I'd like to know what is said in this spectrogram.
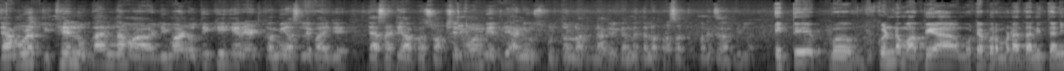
त्यामुळे तिथे लोकांना डिमांड होती की हे रेट कमी असले पाहिजे. त्यासाठी आपण स्वाक्षरी मोहीम घेतली आणि उत्स्फूर्त नागरिकांना त्याला प्रसाद प्रतिसाद दिला. इथे अ, भूखंड माफिया मोठ्या प्रमाणात आणि त्यांनी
